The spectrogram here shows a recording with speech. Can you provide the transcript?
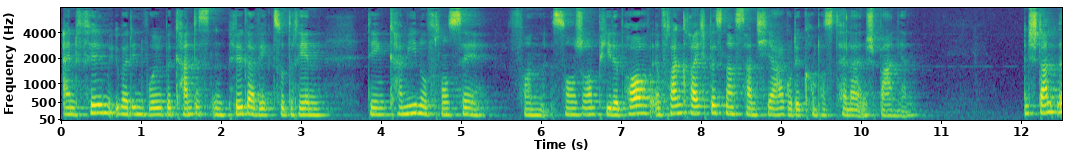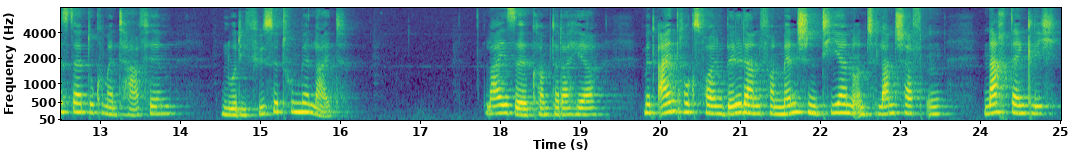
einen Film über den wohl bekanntesten Pilgerweg zu drehen, den Camino Français von Saint-Jean-Pied-de-Port in Frankreich bis nach Santiago de Compostela in Spanien. Entstanden ist der Dokumentarfilm nur die Füße tun mir leid. Leise kommt er daher, mit eindrucksvollen Bildern von Menschen, Tieren und Landschaften, nachdenklich,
